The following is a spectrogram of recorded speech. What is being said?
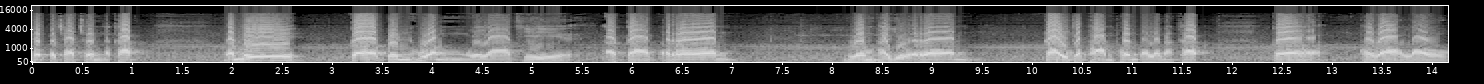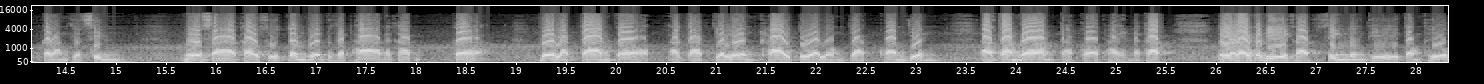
พบประชาชนนะครับ วันนี้ก็เป็นห่วงเวลาที่อากาศร้อน ลมพายุร้อน ใกล้จะผ่านพ้นไปแล้วนะครับ ก็เพราะว่าเรากำลังจะสิ้น เมษาเข้าสู่ต้นเดือนพฤษภานะครับ ก็ โดยหลักการก็อากาศจะเริ่มคลายตัวลงจากความเย็นอาความร้อนกับขออภัยนะครับ แต่อย่างไรก็ดีครับ สิ่งหนึ่งที่ต้องถือโอ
